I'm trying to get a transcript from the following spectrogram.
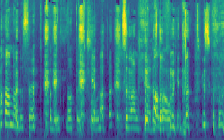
Som han hade sett på ditt nattduksbord. Ja, som alltid hade stått på mitt nattduksbord.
